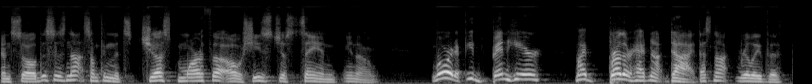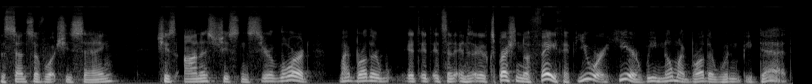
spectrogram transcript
And so this is not something that's just Martha. Oh, she's just saying, you know, Lord, if you'd been here, my brother had not died. That's not really the, the sense of what she's saying. She's honest, she's sincere. Lord, my brother, it, it, it's an, an expression of faith. If you were here, we know my brother wouldn't be dead.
